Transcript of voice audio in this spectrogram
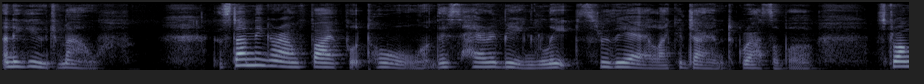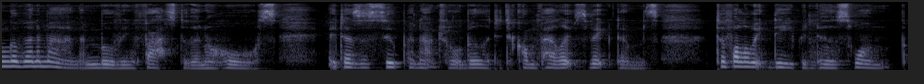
and a huge mouth. Standing around five foot tall, this hairy being leaps through the air like a giant grasshopper. Stronger than a man and moving faster than a horse, it has a supernatural ability to compel its victims to follow it deep into the swamp.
